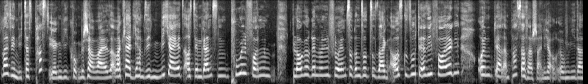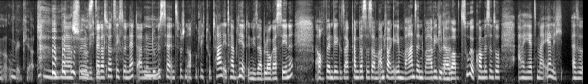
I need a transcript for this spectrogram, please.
weiß ich nicht, das passt irgendwie komischerweise. Aber klar, die haben sich mich ja jetzt aus dem ganzen Pool von Bloggerinnen und Influencerinnen sozusagen ausgesucht, der sie folgen und ja, dann passt das wahrscheinlich auch irgendwie dann umgekehrt. Hm, ja, schön schön. Ich meine, das hört sich so nett an mhm. und du mhm. bist ja inzwischen auch wirklich total etabliert in dieser Blogger-Szene. Auch wenn wir gesagt haben, dass es am Anfang eben Wahnsinn war, wie du Klar. da überhaupt zugekommen bist und so. Aber jetzt mal ehrlich, also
